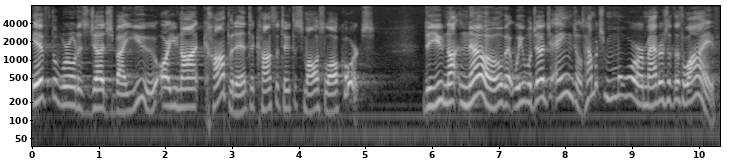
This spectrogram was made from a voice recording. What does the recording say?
If the world is judged by you, are you not competent to constitute the smallest law courts? Do you not know that we will judge angels? How much more matters of this life?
